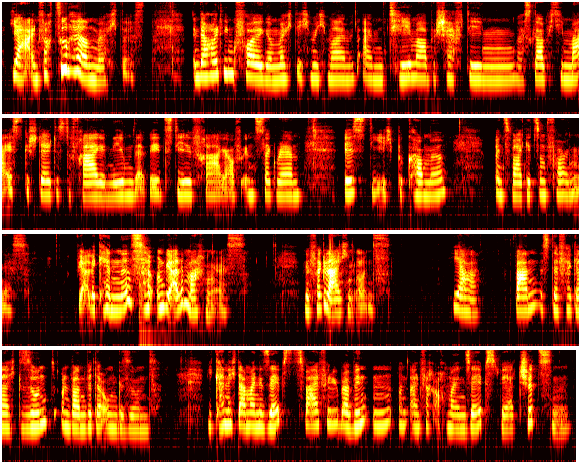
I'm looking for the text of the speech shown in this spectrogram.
ja einfach zuhören möchtest. In der heutigen Folge möchte ich mich mal mit einem Thema beschäftigen, was glaube ich die meistgestellteste Frage neben der Bildstilfrage auf Instagram ist, die ich bekomme. Und zwar geht es um Folgendes. Wir alle kennen es und wir alle machen es. Wir vergleichen uns. Ja, wann ist der Vergleich gesund und wann wird er ungesund? Wie kann ich da meine Selbstzweifel überwinden und einfach auch meinen Selbstwert schützen?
